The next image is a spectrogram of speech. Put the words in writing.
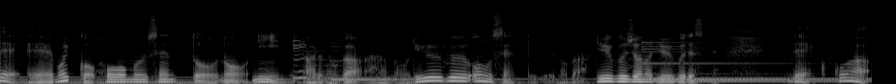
で、えー、もう一個ホーム銭湯の2位にあるのがあの竜宮温泉というのが竜宮城の竜宮ですね。でここは、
